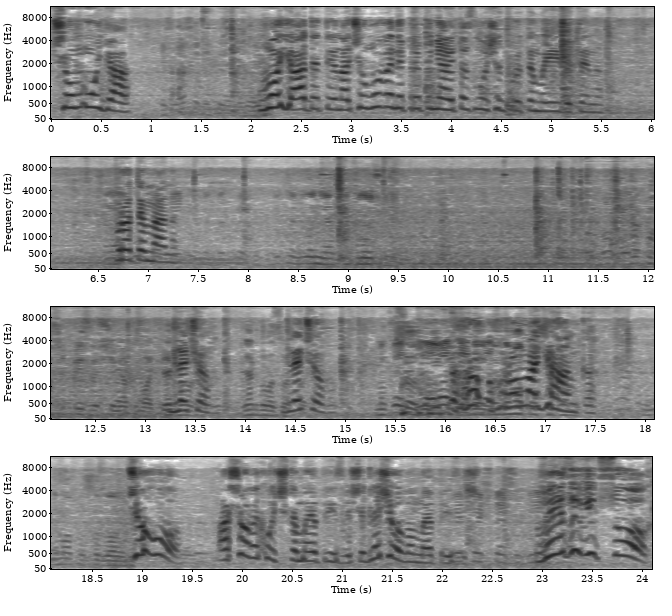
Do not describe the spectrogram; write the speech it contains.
Чому я? Моя дитина. Чому ви не припиняєте злочин проти моєї дитини? Проти мене. Тут не було ніяких злочинів. Ваше прізвище ім'я по батькові? Для чого? Як до вас звати? Для чого? Ну, це Все, ну, Гро- громадянка. Нема просто. Чого? А що ви хочете моє прізвище? Для чого вам моє прізвище? Визовіть сох.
